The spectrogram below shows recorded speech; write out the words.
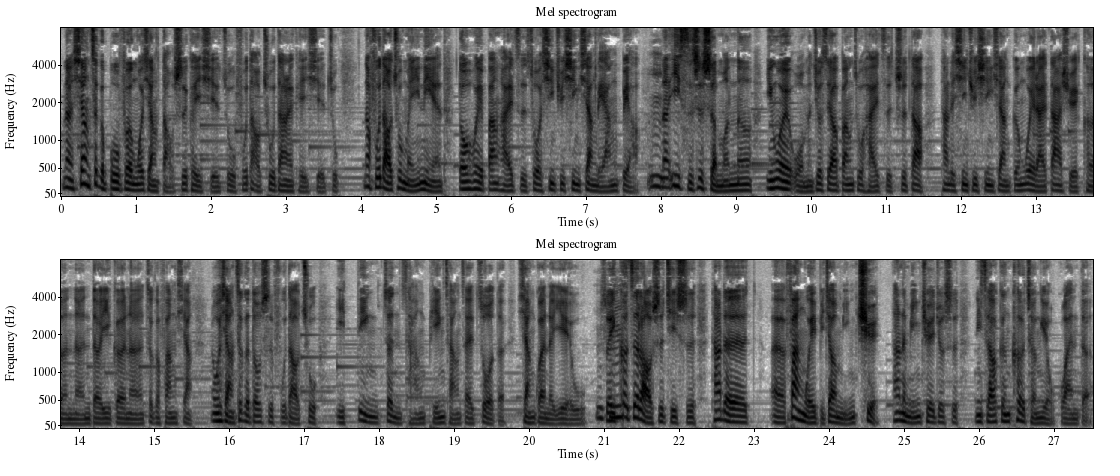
那像这个部分，我想导师可以协助，辅导处当然可以协助。那辅导处每一年都会帮孩子做兴趣性向量表，嗯那意思是什么呢？因为我们就是要帮助孩子知道他的兴趣性向跟未来大学可能的一个呢这个方向。那我想这个都是辅导处一定正常平常在做的相关的业务，嗯所以课资老师其实他的。呃，范围比较明确，它的明确就是你只要跟课程有关的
